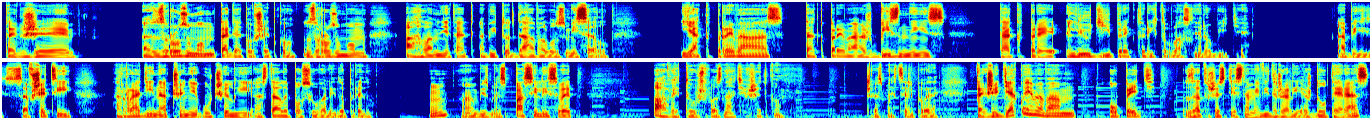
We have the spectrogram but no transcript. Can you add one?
Takže s rozumom tak ako všetko, s rozumom a hlavne tak, aby to dávalo zmysel. Jak pre vás, tak pre váš biznis, tak pre ľudí, pre ktorých to vlastne robíte. Aby sa všetci radi nadšene učili a stále posúvali dopredu. Hm? Aby sme spasili svet. A ve to už poznáte všetko, čo sme chceli povedať. Takže ďakujeme vám opäť za to, že ste s nami vydržali až doteraz.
